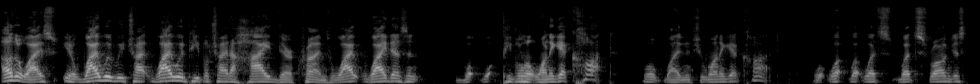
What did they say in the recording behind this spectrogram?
otherwise, you know, why would we try? Why would people try to hide their crimes? Why why doesn't what, what, people don't want to get caught? Well, why don't you want to get caught? What, what, what what's what's wrong? Just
